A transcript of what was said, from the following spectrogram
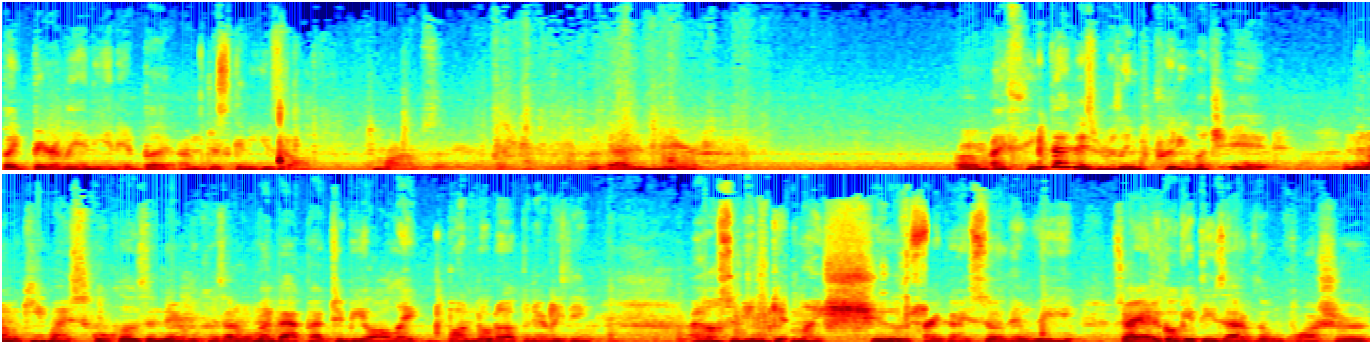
like barely any in it, but I'm just to use it all tomorrow. So put that in there. Um, I think that is really pretty much it. And then I'm gonna keep my school clothes in there because I don't want my backpack to be all like bundled up and everything. I also need to get my shoes. Alright guys, so then we, sorry I had to go get these out of the washer.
